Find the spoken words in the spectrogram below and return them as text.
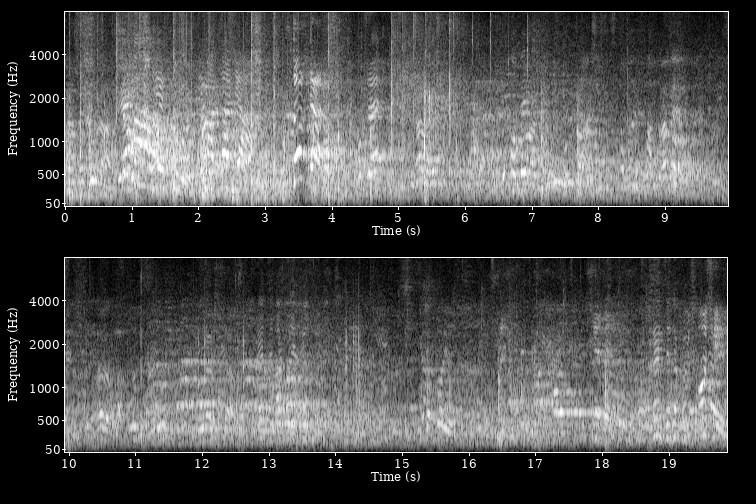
Prawy góra. Jest tu, nie ma zdania. Stop teraz! Dobrze? Odejdź. Właśnie w tym spokoju złapał. Ręce do góry, Piotr. Ręce do góry. Osiem.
